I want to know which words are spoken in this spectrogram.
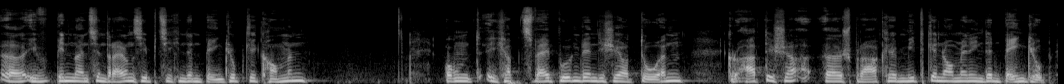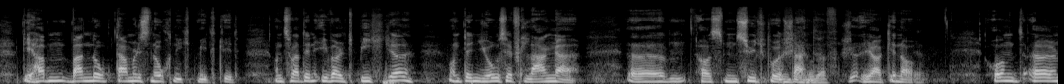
äh, ich bin 1973 in den Ben Club gekommen und ich habe zwei burgenländische Autoren kroatischer äh, Sprache mitgenommen in den Ben Club. Die haben, waren noch, damals noch nicht Mitglied. Und zwar den Ewald Bichler und den Josef Langer äh, aus dem Südburgenland. Ja, genau. Ja. Und äh,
